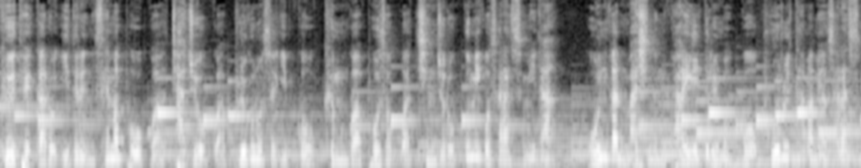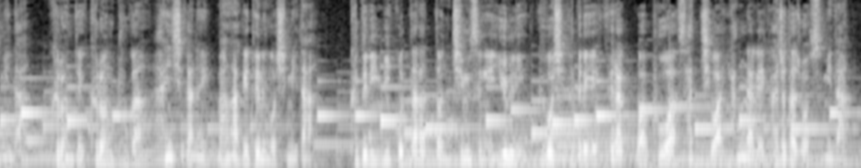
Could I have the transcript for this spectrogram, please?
그 대가로 이들은 세마포 옷과 자주 옷과 붉은 옷을 입고 금과 보석과 진주로 꾸미고 살았습니다. 온갖 맛있는 과일들을 먹고 부를 탐하며 살았습니다. 그런데 그런 부가 한시간에 망하게 되는 것입니다. 그들이 믿고 따랐던 짐승의 윤리, 그것이 그들에게 쾌락과 부와 사치와 향락을 가져다 주었습니다.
